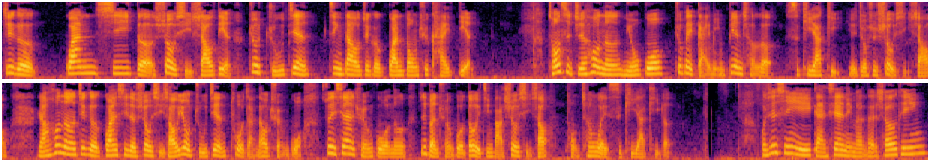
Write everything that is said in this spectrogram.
这个关西的寿喜烧店就逐渐进到这个关东去开店。从此之后呢，牛锅就被改名变成了 sukiyaki，也就是寿喜烧。然后呢，这个关西的寿喜烧又逐渐拓展到全国，所以现在全国呢，日本全国都已经把寿喜烧统称为 sukiyaki 了。我是心怡，感谢你们的收听。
